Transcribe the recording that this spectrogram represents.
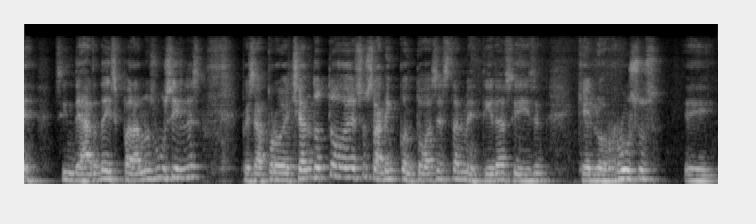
sin dejar de disparar los fusiles, pues aprovechando todo eso salen con todas estas mentiras y dicen que los rusos eh,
